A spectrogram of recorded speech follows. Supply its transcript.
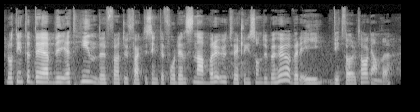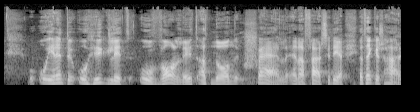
låt inte det bli ett hinder för att du faktiskt inte får den snabbare utveckling som du behöver i ditt företagande. Och är det inte ohyggligt ovanligt att någon stjäl en affärsidé? Jag tänker så här,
